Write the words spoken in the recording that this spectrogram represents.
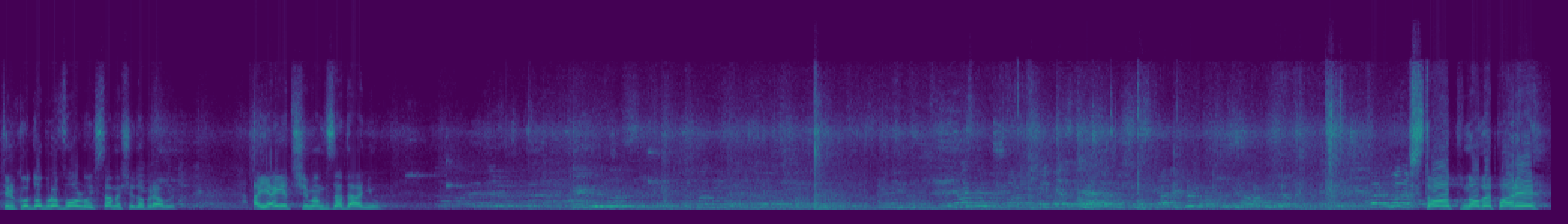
tylko dobrowolność, same się dobrały. A ja je trzymam w zadaniu. Stop, nowe pary.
